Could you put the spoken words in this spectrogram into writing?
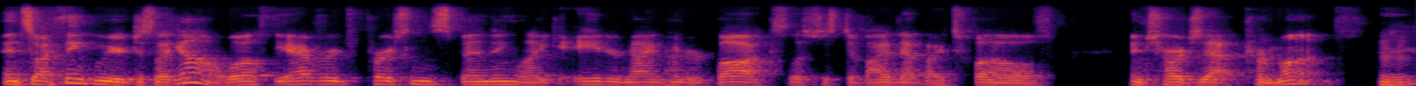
And so I think we were just like, oh, well, if the average person's spending like eight or 900 bucks, let's just divide that by 12 and charge that per month. Mm-hmm.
